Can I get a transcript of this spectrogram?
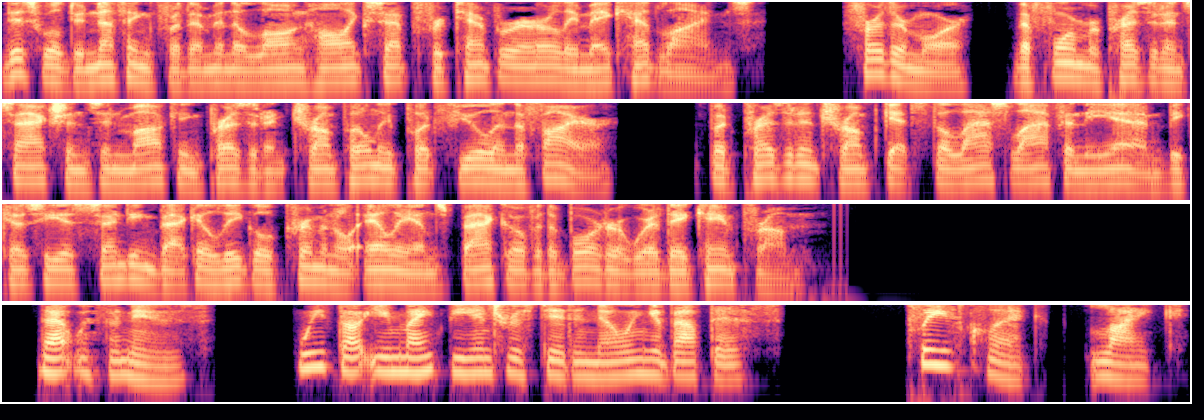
This will do nothing for them in the long haul except for temporarily make headlines. Furthermore, the former president's actions in mocking President Trump only put fuel in the fire. But President Trump gets the last laugh in the end because he is sending back illegal criminal aliens back over the border where they came from. That was the news. We thought you might be interested in knowing about this. Please click like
